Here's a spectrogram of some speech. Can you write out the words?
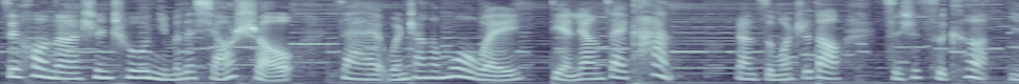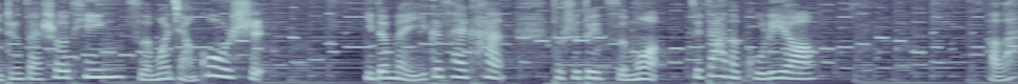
最后呢，伸出你们的小手，在文章的末尾点亮再看，让子墨知道此时此刻你正在收听子墨讲故事。你的每一个再看，都是对子墨最大的鼓励哦。好啦，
